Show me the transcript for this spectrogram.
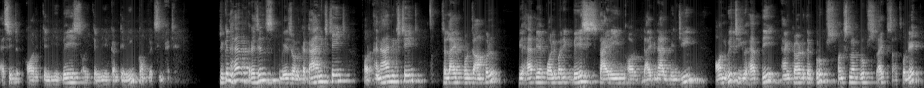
acid, or it can be a base, or it can be a containing complexing agent. So you can have resins based on cation exchange or anion exchange. So like, for example, you have a polymeric base, styrene or divinyl benzene, on which you have the anchored the groups, functional groups like sulfonate,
